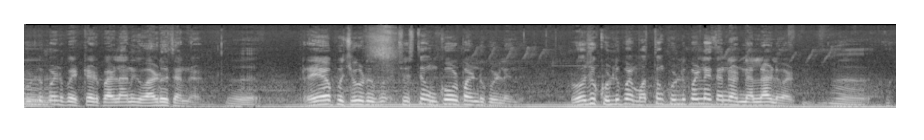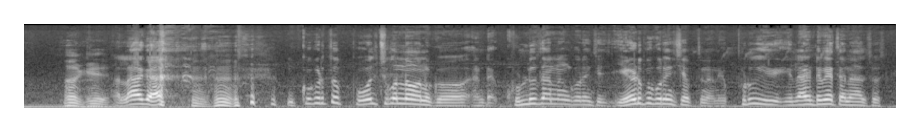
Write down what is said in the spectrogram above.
కుళ్ళు పండు పెట్టాడు పెళ్ళడానికి వాడు అన్నాడు రేపు చూడు చూస్తే ఇంకో పండు కుళ్ళింది. రోజు కుళ్ళు పండు మొత్తం కుళ్ళు పండ్లే తిన్నాడు నెల్లాళ్ళు వాడు. ఓకే. అలాగా? ఇంకొకరితో పోల్చుకున్నాం అనుకో అంటే కుళ్ళుదనం గురించి ఏడుపు గురించి చెప్తున్నాను. ఎప్పుడు ఇలాంటివే తినాల్సి వస్తుంది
